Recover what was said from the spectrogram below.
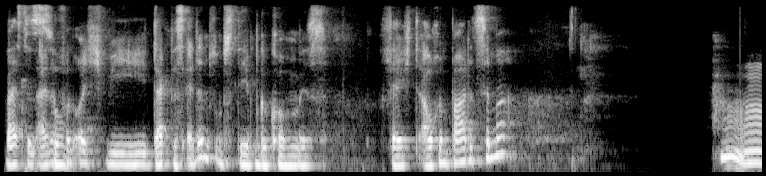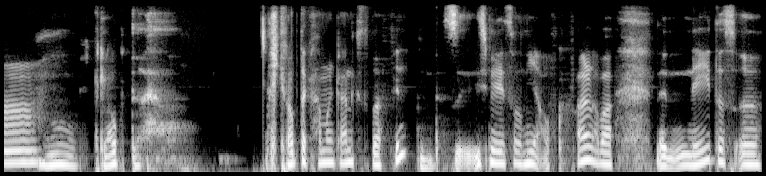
Weiß denn einer So. von euch, wie Douglas Adams ums Leben gekommen ist? Vielleicht auch im Badezimmer? Hm. hm, ich glaube, ich glaube, da kann man gar nichts drüber finden. Das ist mir jetzt noch nie aufgefallen, aber äh, nee, das, äh,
